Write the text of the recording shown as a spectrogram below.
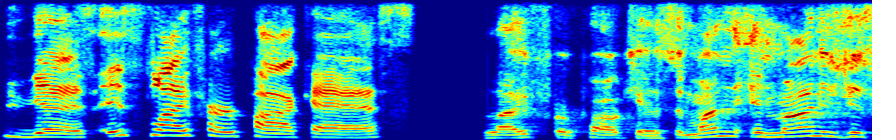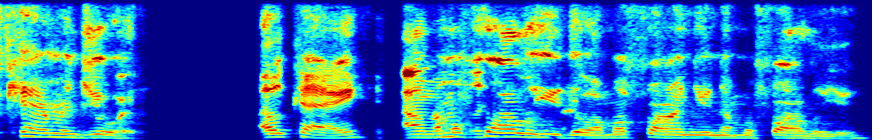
Yes, it's Life Her Podcast. Life Her podcast. And mine, and mine is just Karen Joy. Okay. I'm, I'm gonna follow you though. I'm gonna find you and I'm gonna follow you.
